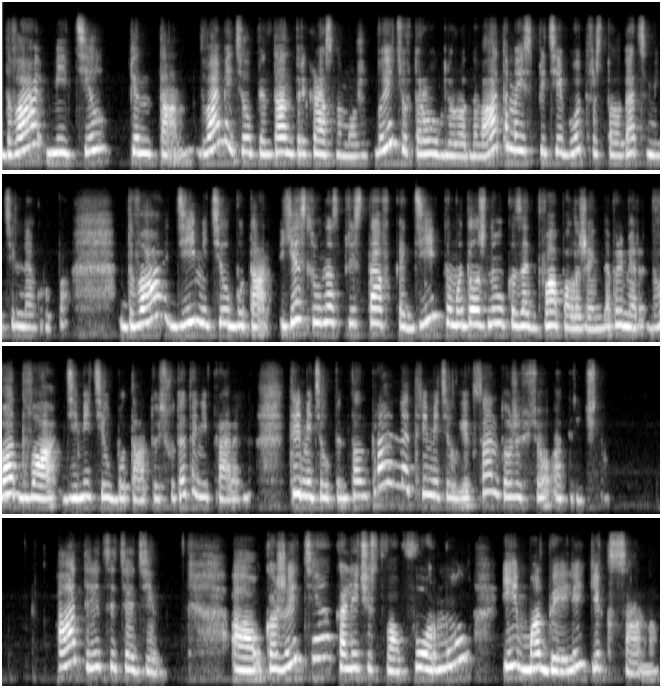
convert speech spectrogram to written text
2-метил метилпентан. 2-метилпентан прекрасно может быть. У второго углеродного атома из 5 будет располагаться метильная группа. 2-диметилбутан. Если у нас приставка «ди», то мы должны указать два положения. Например, 2,2-диметилбутан. То есть вот это неправильно. 3-метилпентан правильно, 3-метилгексан тоже все отлично. А31. А, укажите количество формул и моделей гексана.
